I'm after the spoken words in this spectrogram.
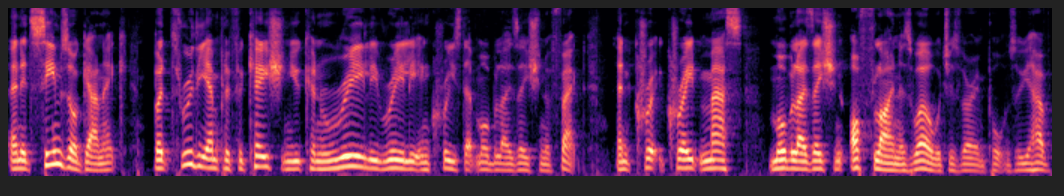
and it seems organic, but through the amplification, you can really, really increase that mobilization effect and cre- create mass mobilization offline as well, which is very important. So you have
